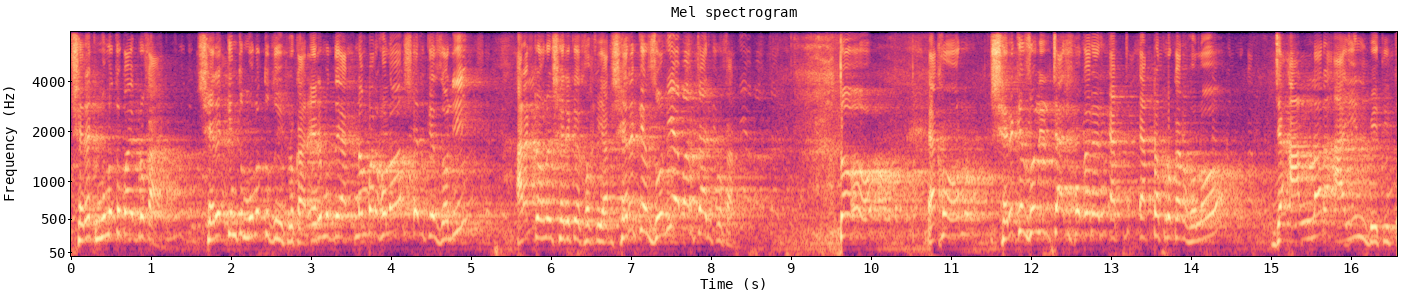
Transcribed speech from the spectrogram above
সেরেক মূলত কয় প্রকার? সেরেক কিন্তু মূলত দুই প্রকার। এর মধ্যে এক নম্বর হলো সেরেকে জলি আর একটা হলো সেরেকে খফি। আর সেরেকে জলি আবার চার প্রকার। তো এখন সেরেকে জলির চার প্রকারের এক- একটা প্রকার হলো যে আল্লাহর আইন ব্যতীত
